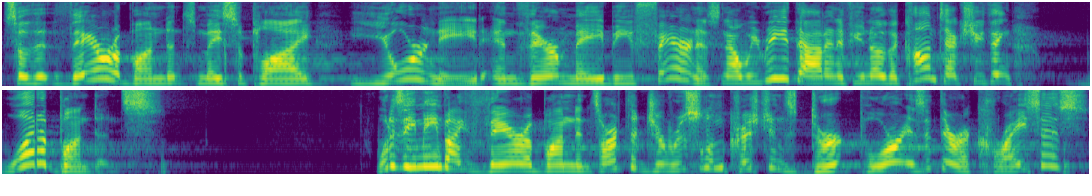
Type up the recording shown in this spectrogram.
so that their abundance may supply your need, and there may be fairness. Now, we read that, and if you know the context, you think, What abundance? What does he mean by their abundance? Aren't the Jerusalem Christians dirt poor? Isn't there a crisis?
